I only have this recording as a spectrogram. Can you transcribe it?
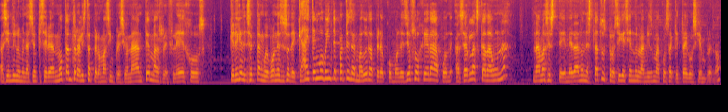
haciendo iluminación que se vea no tanto realista, pero más impresionante, más reflejos, que dejen de ser tan huevones eso de que, ay, tengo 20 partes de armadura, pero como les dio flojera a hacerlas cada una, nada más este, me dan un estatus, pero sigue siendo la misma cosa que traigo siempre, ¿no?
